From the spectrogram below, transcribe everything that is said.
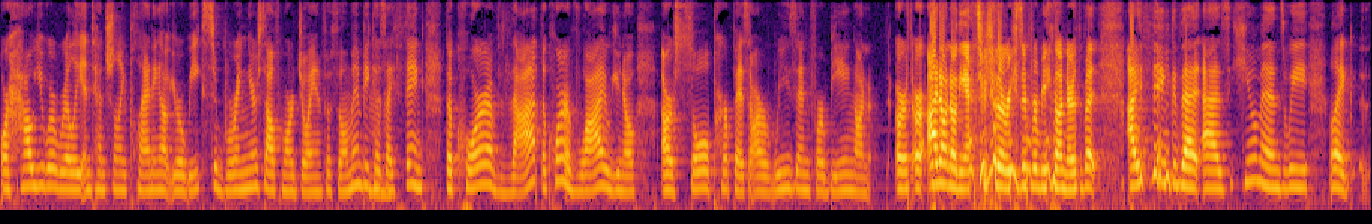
or how you were really intentionally planning out your weeks to bring yourself more joy and fulfillment because mm-hmm. I think the core of that, the core of why, you know, our sole purpose, our reason for being on earth or I don't know the answer to the reason for being on earth, but I think that as humans we like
